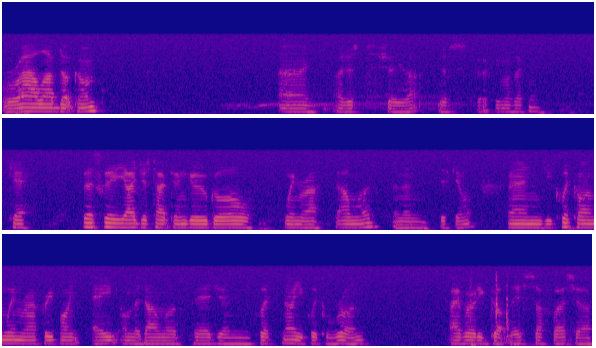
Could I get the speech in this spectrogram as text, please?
rarlab.com, and I'll just show you that just for a few more seconds. Okay, basically I just typed in Google WinRAR download, and then this came up and you click on WinRAR 3.8 on the download page and click now you click run I've already got this software so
